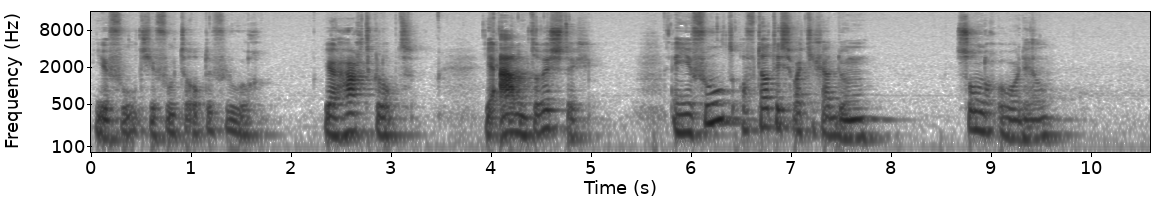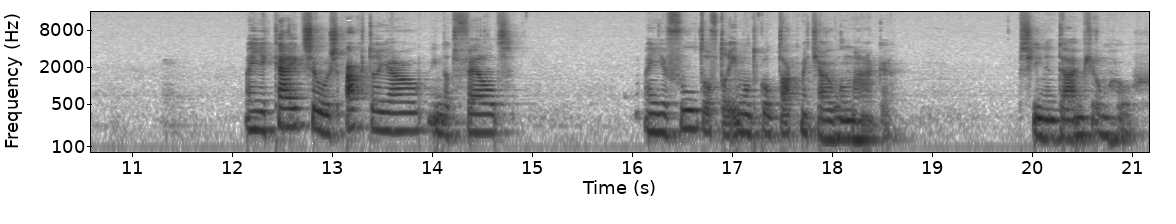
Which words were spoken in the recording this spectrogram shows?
Je voelt je voeten op de vloer. Je hart klopt. Je ademt rustig. En je voelt of dat is wat je gaat doen, zonder oordeel. En je kijkt zo eens achter jou in dat veld en je voelt of er iemand contact met jou wil maken. Misschien een duimpje omhoog.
